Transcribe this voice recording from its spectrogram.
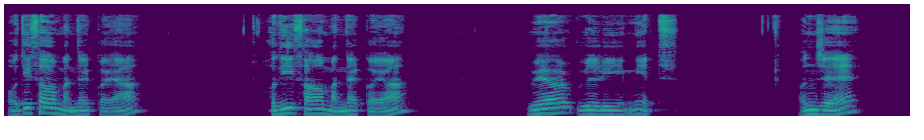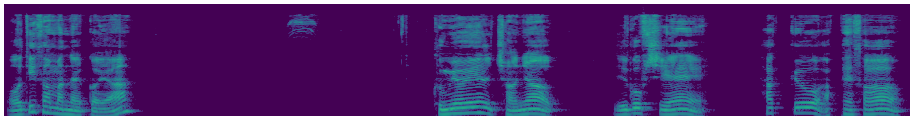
어디서 만날 거야? 어디서 만날 거야? Where will we meet? 언제? 어디서 만날 거야? 금요일 저녁 7시에 학교 앞에서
